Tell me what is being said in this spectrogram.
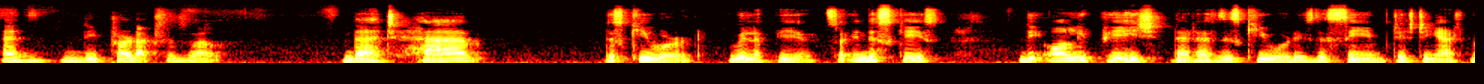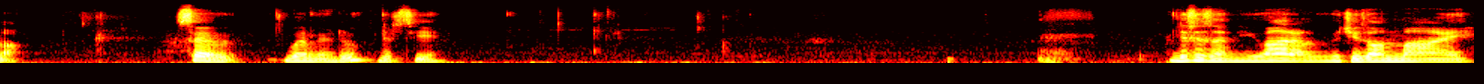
and the products as well that have this keyword will appear. So in this case the only page that has this keyword is the same testing ads block. So what I'm going to do? Let's see. This is an URL which is on my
